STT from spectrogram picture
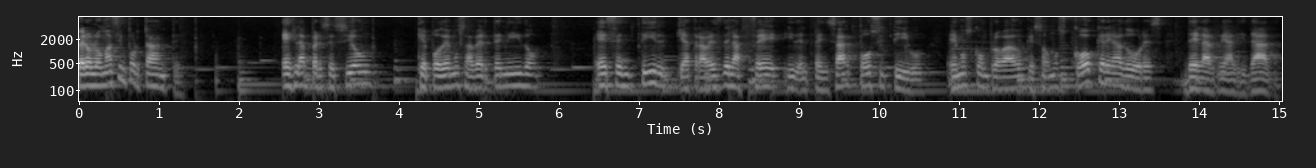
Pero lo más importante es la percepción que podemos haber tenido, es sentir que a través de la fe y del pensar positivo hemos comprobado que somos co-creadores de la realidad.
